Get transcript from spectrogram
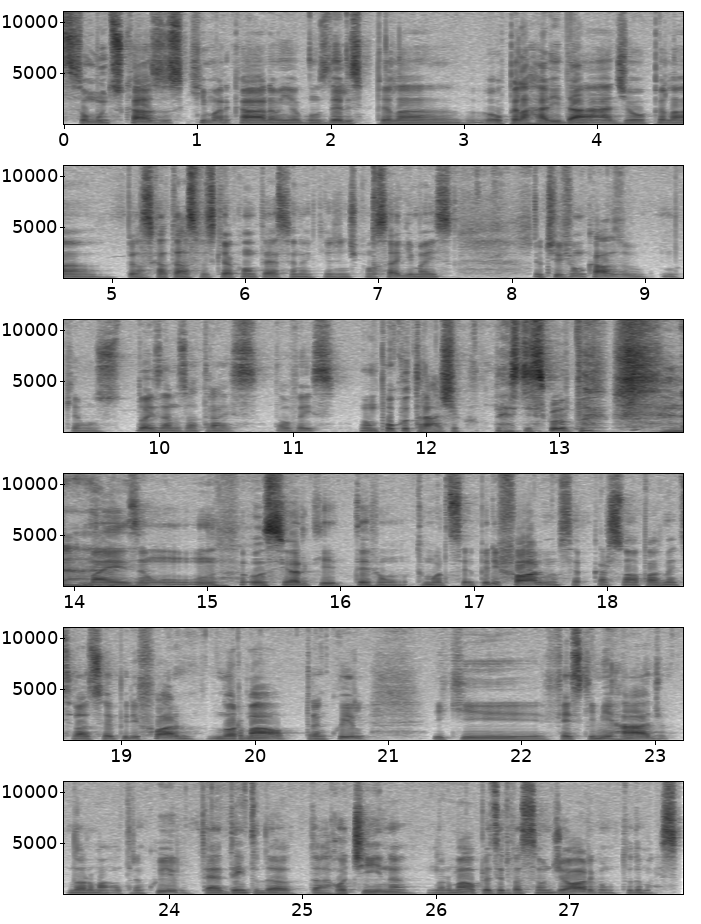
são muitos casos que marcaram e alguns deles pela ou pela raridade ou pela, pelas catástrofes que acontecem, né, que a gente consegue, mas eu tive um caso que é uns dois anos atrás, talvez, um pouco trágico, peço desculpa, Não. mas é um, um, um, senhor que teve um tumor de seio piriforme, um carcinoma pavimentar de seio piriforme, normal, tranquilo, e que fez rádio, normal, tranquilo, é dentro da, da rotina, normal, preservação de órgão, tudo mais.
